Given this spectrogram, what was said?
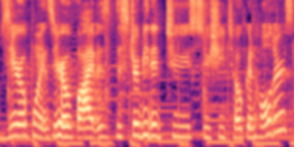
0.05 is distributed to sushi token holders.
